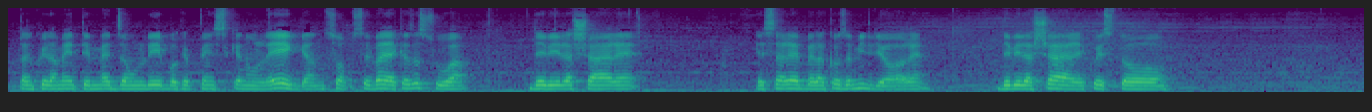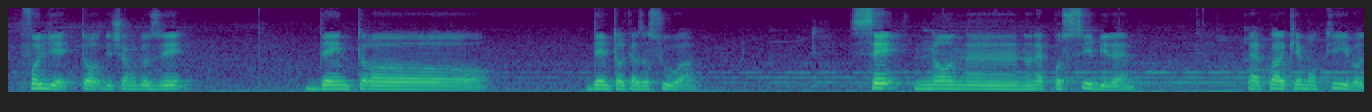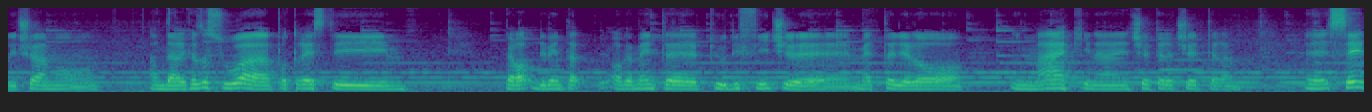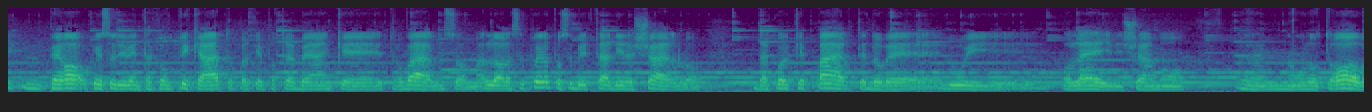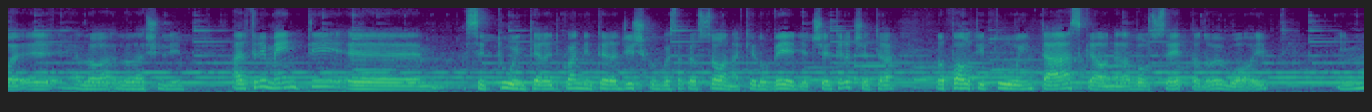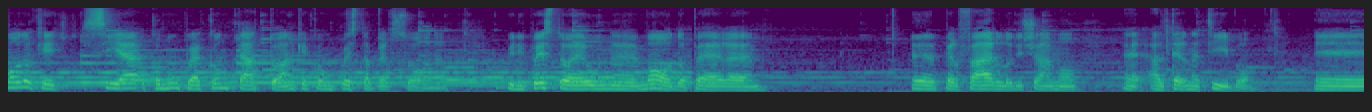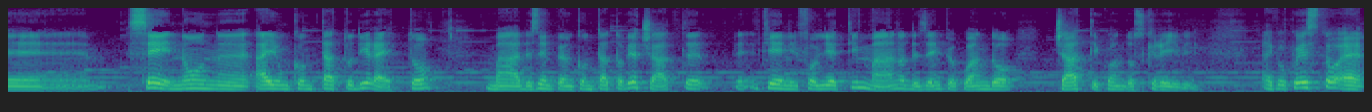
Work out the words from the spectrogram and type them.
tranquillamente in mezzo a un libro che pensi che non legga. Insomma, se vai a casa sua devi lasciare, e sarebbe la cosa migliore, devi lasciare questo foglietto, diciamo così, dentro dentro casa sua. Se non, non è possibile per qualche motivo, diciamo, andare a casa sua, potresti, però diventa ovviamente più difficile metterglielo in macchina, eccetera, eccetera. Eh, se però questo diventa complicato perché potrebbe anche trovarlo, insomma, allora se tu hai la possibilità di lasciarlo da qualche parte dove lui o lei diciamo eh, non lo trova e allora lo lasci lì. Altrimenti eh, se tu inter- quando interagisci con questa persona che lo vedi eccetera eccetera lo porti tu in tasca o nella borsetta dove vuoi in modo che sia comunque a contatto anche con questa persona. Quindi questo è un modo per, eh, per farlo, diciamo, eh, alternativo. Eh, se non hai un contatto diretto, ma ad esempio hai un contatto via chat, eh, tieni il foglietto in mano, ad esempio quando chatti, quando scrivi. Ecco, questo è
